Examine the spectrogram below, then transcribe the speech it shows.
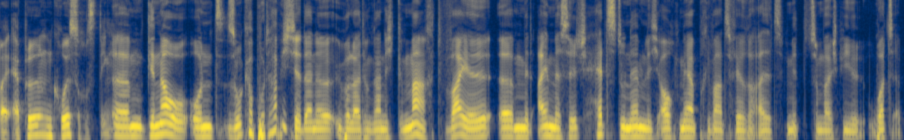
bei Apple ein größeres Ding. Ähm, genau, und so kaputt habe ich dir deine Überleitung gar nicht gemacht, weil äh, mit iMessage hättest du nämlich auch mehr Privatsphäre als mit zum Beispiel WhatsApp.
